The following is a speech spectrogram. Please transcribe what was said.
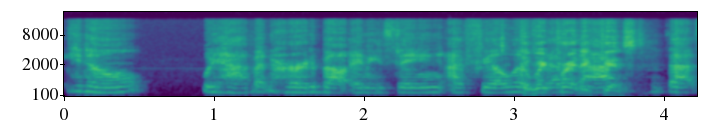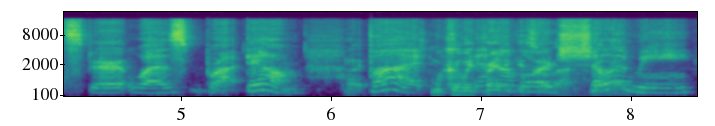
you know, we haven't heard about anything. I feel like we that, that, that spirit was brought down. Right. But then the Lord? Showed me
